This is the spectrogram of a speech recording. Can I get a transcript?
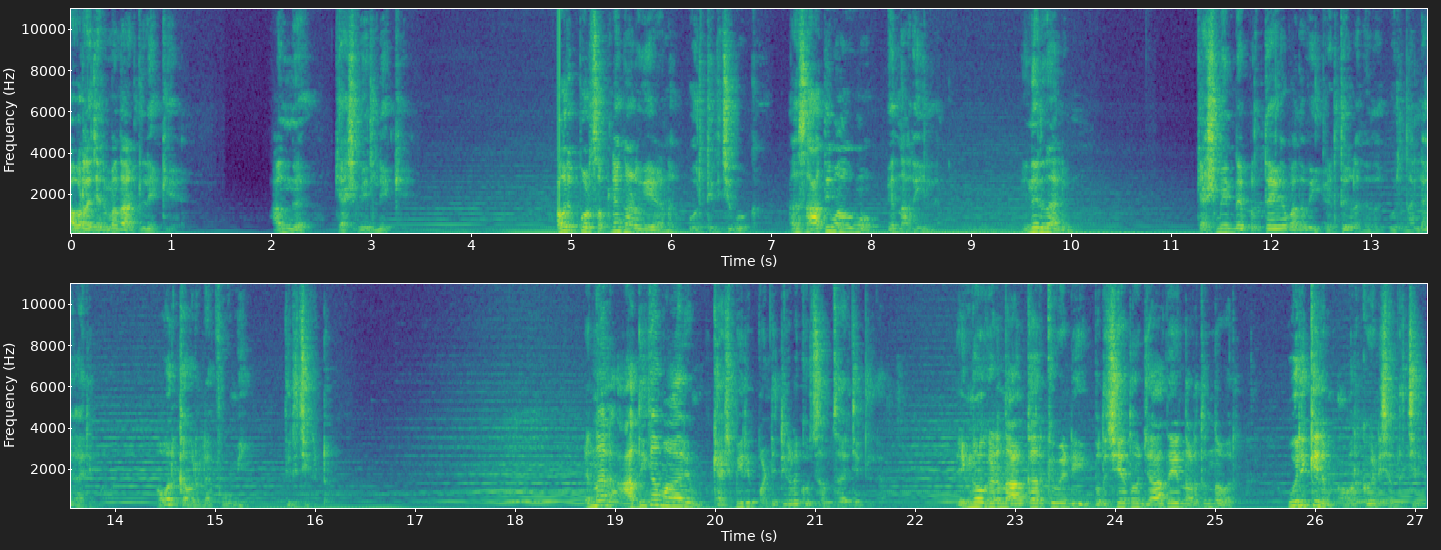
അവരുടെ ജന്മനാട്ടിലേക്ക് അങ്ങ് കാശ്മീരിലേക്ക്. അവരിപ്പോൾ സ്വപ്നം കാണുകയാണ് ഒരു തിരിച്ചുപോക്ക്. അത് സാധ്യമാകുമോ എന്നറിയില്ല. എന്നിരുന്നാലും കാശ്മീരിന്റെ പ്രത്യേക പദവി എടുത്തു കളഞ്ഞത് ഒരു നല്ല കാര്യമാണ്. അവർക്ക് അവരുടെ ഭൂമി തിരിച്ചു കിട്ടും. എന്നാൽ അധികം ആരും കാശ്മീരി പണ്ഡിറ്റുകളെ കുറിച്ച് സംസാരിച്ചിട്ടില്ല. എങ്ങോ കിടന്ന ആൾക്കാർക്ക് വേണ്ടി പ്രതിഷേധവും ജാഥയും നടത്തുന്നവർ ഒരിക്കലും അവർക്ക് വേണ്ടി ശബ്ദിച്ചില്ല.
